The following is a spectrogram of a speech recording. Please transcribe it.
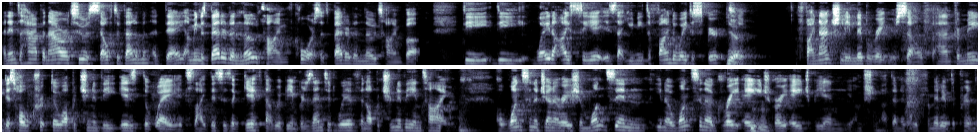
and then to have an hour or two of self development a day. I mean, it's better than no time, of course. It's better than no time, but the the way that I see it is that you need to find a way to spirit Yeah. to financially liberate yourself. And for me, this whole crypto opportunity is the way. It's like this is a gift that we're being presented with, an opportunity in time. A once in a generation, once in you know, once in a great age. Great age being, I'm sure, I don't know if you're familiar with the pre-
